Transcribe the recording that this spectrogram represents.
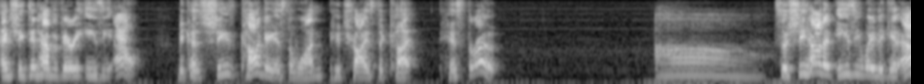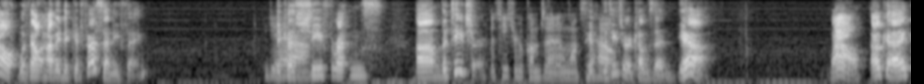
and she did have a very easy out because she's Kage is the one who tries to cut his throat. Oh. So she had an easy way to get out without having to confess anything Yeah. because she threatens um, the teacher. the teacher who comes in and wants Who- to the help. teacher comes in. Yeah. Wow. Okay.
